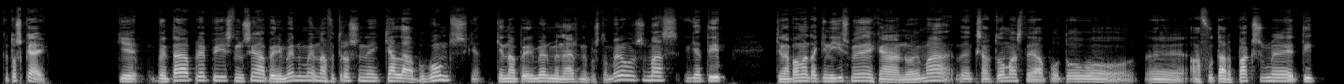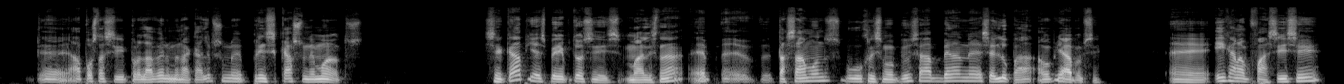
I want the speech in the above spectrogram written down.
και το σκάει. Και μετά πρέπει στην ουσία να περιμένουμε να φυτρώσουν κι άλλα από bombs και να περιμένουμε να έρθουν προς το μέρος μας γιατί και να πάμε να τα κυνηγήσουμε δεν έχει κανένα νόημα. Εξαρτώμαστε από το ε, αφού τα αρπάξουμε τι ε, απόσταση προλαβαίνουμε να καλύψουμε πριν σκάσουν μόνο τους. Σε κάποιες περιπτώσεις μάλιστα ε, ε, τα summons που χρησιμοποιούσα μπαίνανε σε λούπα από ποια άποψη. Ε, είχαν αποφασίσει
